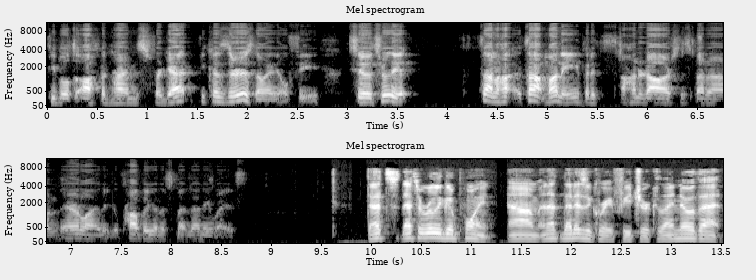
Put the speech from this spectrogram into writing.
People oftentimes forget because there is no annual fee. So it's really it's not it's not money, but it's hundred dollars to spend on an airline that you're probably going to spend anyways. That's that's a really good point, um, and that, that is a great feature because I know that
